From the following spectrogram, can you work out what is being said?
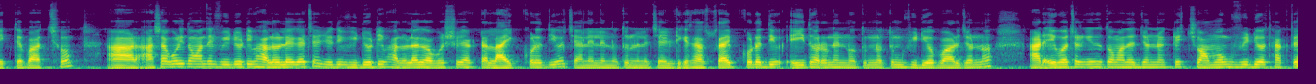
দেখতে পাচ্ছ। আর আশা করি তোমাদের ভিডিওটি ভালো লেগেছে। যদি ভিডিওটি ভালো লাগে, অবশ্যই একটা লাইক করে দিও। চ্যানেলে নতুন হলে চ্যানেলটিকে সাবস্ক্রাইব করে দিও এই ধরনের নতুন নতুন ভিডিও পাওয়ার জন্য। আর এবছর কিন্তু তোমাদের জন্য একটি চমক ভিডিও থাকতে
